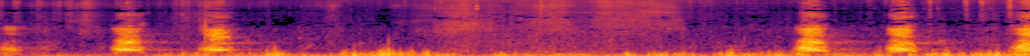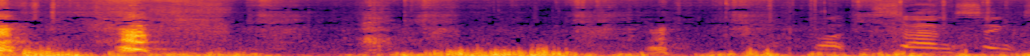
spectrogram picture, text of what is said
Right, the sand sinks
